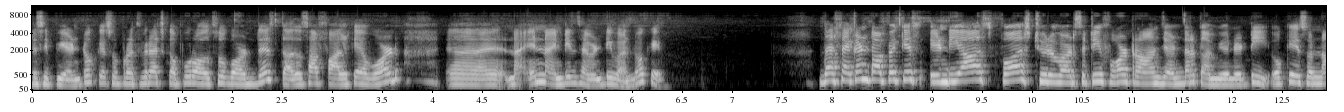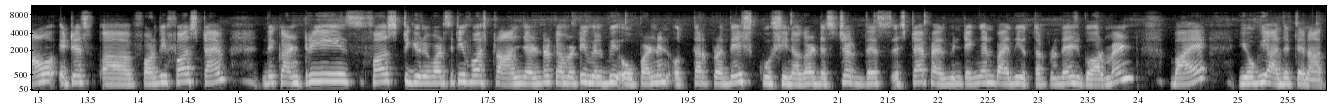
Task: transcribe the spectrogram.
recipient okay? So prithviraj kapoor also got this dadasaheb phalke award uh, in 1971 okay the second topic is india's first university for transgender community. Okay so now it is uh, for the first time the country's first university for transgender community will be opened in uttar pradesh kushinagar district. This step has been taken by the uttar pradesh government by yogi adityanath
